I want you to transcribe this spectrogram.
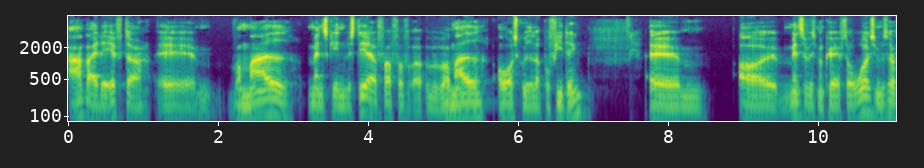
arbejde efter, øh, hvor meget man skal investere for, for, for hvor meget overskud eller profit. Ikke? Øh, og mens hvis man kører efter ROAS, så,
